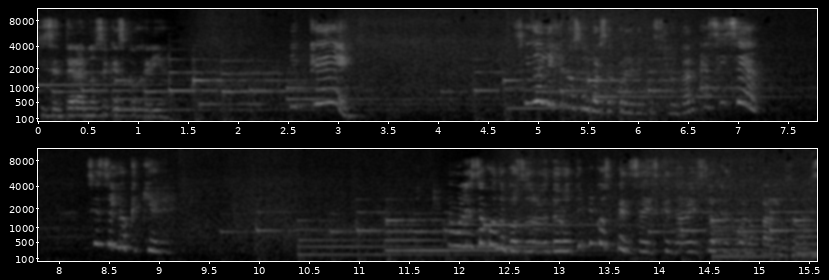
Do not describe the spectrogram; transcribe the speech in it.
Si se entera, no sé qué escogería. Salvarse por él en este lugar, que así sea. Si esto es lo que quiere. Me molesta cuando vosotros neurotípicos pensáis que sabéis lo que es bueno para los demás.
